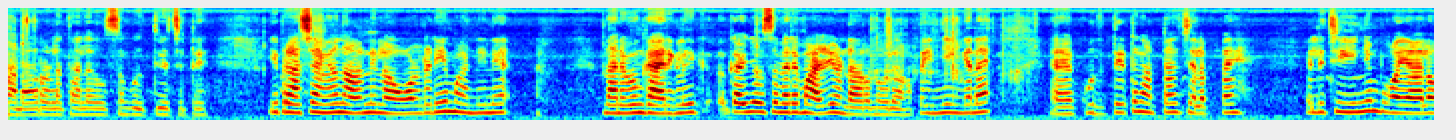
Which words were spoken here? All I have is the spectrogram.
നടാറുള്ള തലേ ദിവസം കുതിർത്തി വെച്ചിട്ട്. ഈ പ്രാവശ്യം അങ്ങനെ നടന്നില്ല. ഓൾറെഡി മണ്ണിന് നനവും കാര്യങ്ങളും. കഴിഞ്ഞ ദിവസം വരെ മഴയുണ്ടായിരുന്നല്ലോ. അപ്പോൾ ഇനി ഇങ്ങനെ കുതിർത്തിയിട്ട് നട്ടാൽ ചിലപ്പോൾ വലിയ ചീഞ്ഞും പോയാലോ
